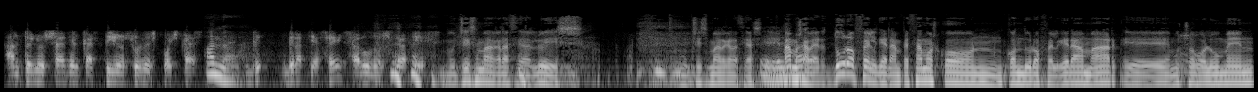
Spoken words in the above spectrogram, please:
a Antonio Sáez del Castillo en sus respuestas. Anda. Gracias, ¿eh? Saludos, gracias. Muchísimas gracias, Luis. Muchísimas gracias. Eh, vamos a ver, Duro Felguera. Empezamos con, con Duro Felguera, Marc. eh, mucho volumen.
